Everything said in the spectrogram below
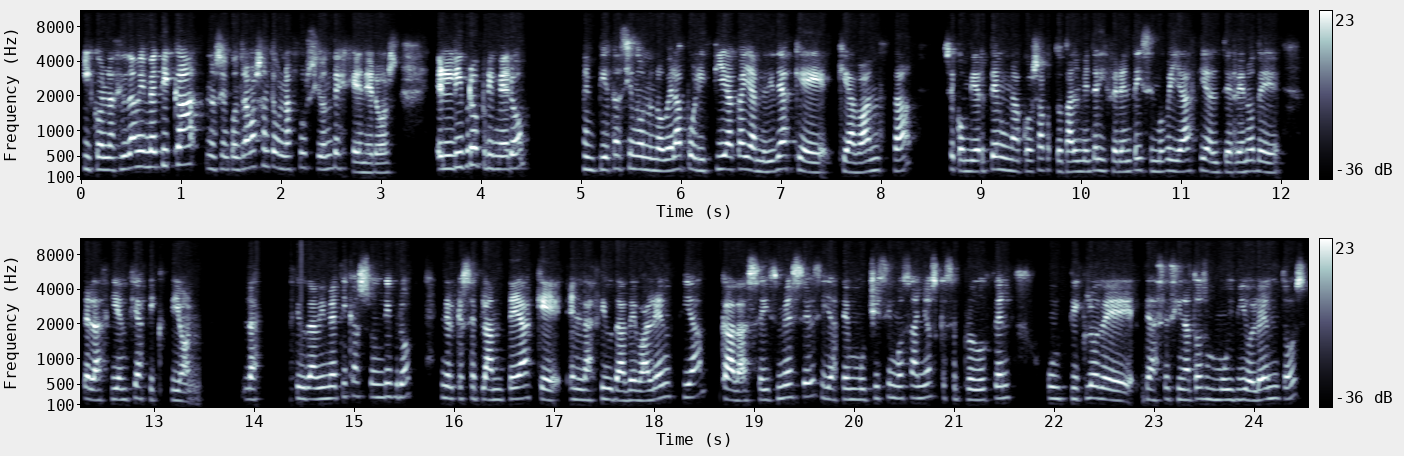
Y con la ciudad mimética nos encontramos ante una fusión de géneros. El libro primero empieza siendo una novela policíaca y a medida que, avanza se convierte en una cosa totalmente diferente y se mueve ya hacia el terreno de, la ciencia ficción. Ciudad mimética es un libro en el que se plantea que en la ciudad de Valencia, cada seis meses y hace muchísimos años que se producen un ciclo de, asesinatos muy violentos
